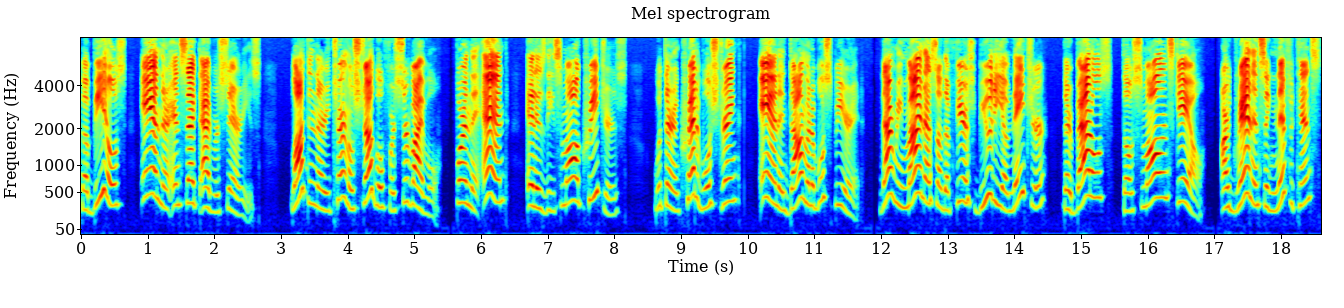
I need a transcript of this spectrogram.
the beetles, and their insect adversaries, locked in their eternal struggle for survival. For in the end, it is these small creatures, with their incredible strength and indomitable spirit, that remind us of the fierce beauty of nature. Their battles, though small in scale, are grand in significance,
